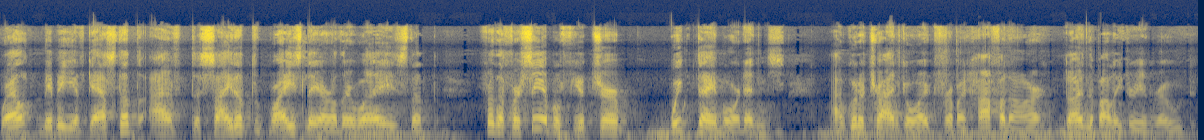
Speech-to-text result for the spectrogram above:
Well, maybe you've guessed it. I've decided, wisely or otherwise, that for the foreseeable future, weekday mornings, I'm going to try and go out for about half an hour down the Ballydrain Road,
